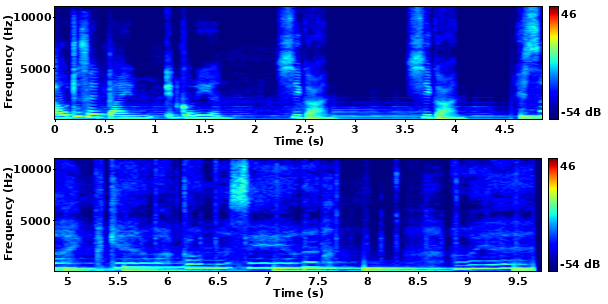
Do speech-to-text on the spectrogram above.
How to say time in Korean? 시간, 시간.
